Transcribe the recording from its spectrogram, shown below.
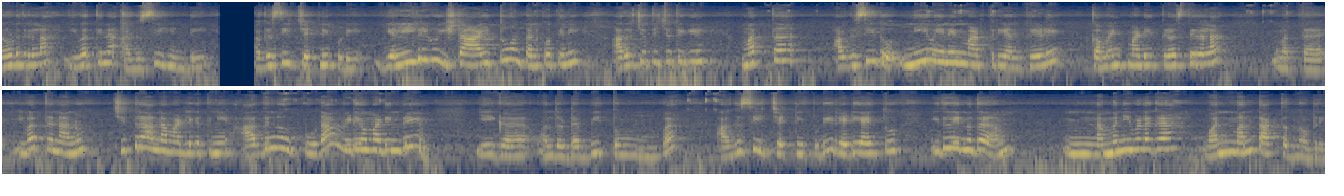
ನೋಡಿದ್ರಲ್ಲ, ಇವತ್ತಿನ ಅಗಸಿ ಹಿಂಡಿ, ಅಗಸಿ ಚಟ್ನಿ ಪುಡಿ, ಎಲ್ರಿಗೂ ಇಷ್ಟ ಆಯಿತು ಅಂತ ಅನ್ಕೋತೀನಿ. ಅದ್ರ ಜೊತೆ ಜೊತೆಗೆ ಮತ್ತು ಅಗಸಿದು ನೀವೇನೇನು ಮಾಡ್ತೀರಿ ಅಂಥೇಳಿ ಕಮೆಂಟ್ ಮಾಡಿ ತಿಳಿಸ್ತೀರಲ್ಲ. ಮತ್ತು ಇವತ್ತು ನಾನು ಚಿತ್ರಾನ್ನ ಮಾಡ್ಲಿಕತ್ತೀನಿ. ಅದನ್ನು ಕೂಡ ವಿಡಿಯೋ ಮಾಡೀನಿ ರೀ ಈಗ ಒಂದು ಡಬ್ಬಿ ತುಂಬ ಅಗಸಿ ಚಟ್ನಿ ಪುಡಿ ರೆಡಿ ಆಯಿತು. ಇದು ಏನದ? ನಮ್ಮನೆ ನಮ್ಮ ಮನೆ ಒಳಗೆ ಒನ್ ಮಂತ್ ಆಗ್ತದೆ ನೋಡ್ರಿ.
